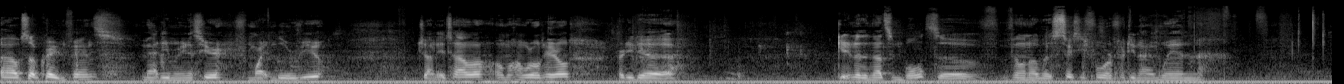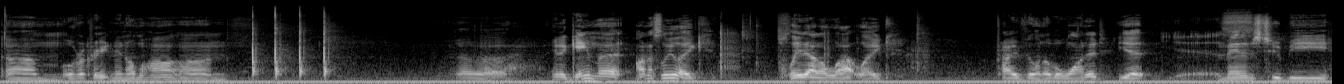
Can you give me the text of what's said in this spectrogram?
Uh, what's up, Creighton fans? Matt DeMarinis here from White and Blue Review. Jon Nyatawa, Omaha World Herald, ready to get into the nuts and bolts of Villanova's 64-59 win um, over Creighton in Omaha on uh, in a game that honestly like played out a lot like probably Villanova wanted, yet Yes. managed to be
